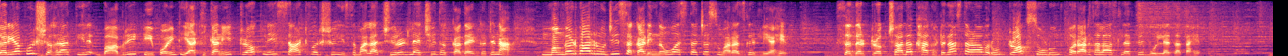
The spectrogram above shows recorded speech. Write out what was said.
दर्यापूर शहरातील Babri T point या ठिकाणी ट्रकने साठ वर्ष इसमाला चिरडल्याची धक्कादायक घटना मंगळवार रोजी सकाळी नऊ वाजताच्या सुमारास घडली आहे. सदर ट्रक चालक हा घटनास्थळावरून ट्रक सोडून फरार झाला असल्याचे बोलल्या जात आहे.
